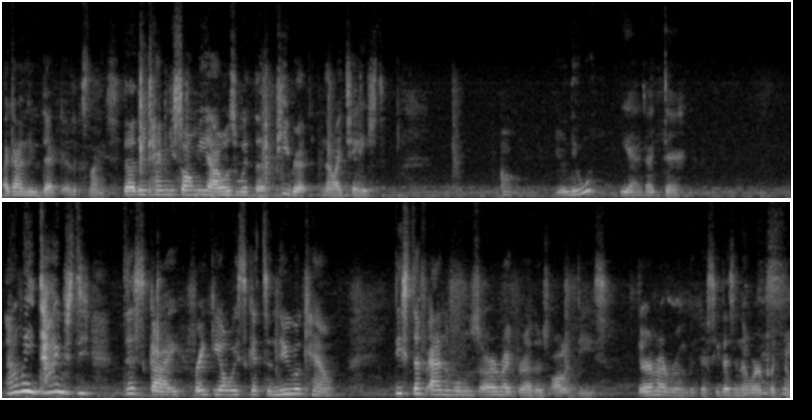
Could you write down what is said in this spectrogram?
I got a new deck. It looks nice. The other time you saw me, I was with the P-Rep. Now I changed. Oh, your new one? Yeah, right there. How many times do this guy, Frankie, always gets a new account? These stuffed animals are my brothers, all of these. They're in my room because he doesn't know where to put them.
